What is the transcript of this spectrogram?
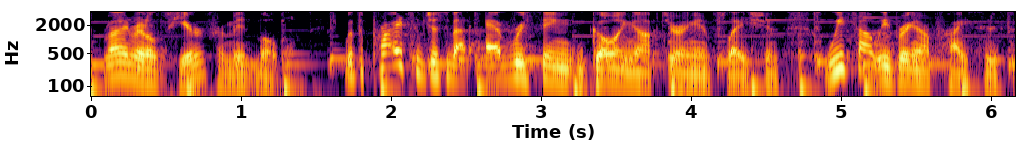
Ryan Reynolds here from Mint Mobile. With the price of just about everything going up during inflation, we thought we'd bring our prices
